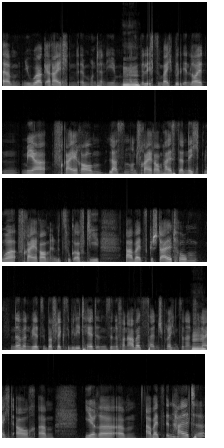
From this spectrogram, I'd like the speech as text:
ähm, New Work erreichen im Unternehmen? Mhm. Also will ich zum Beispiel den Leuten mehr Freiraum lassen und Freiraum heißt ja nicht nur Freiraum in Bezug auf die Arbeitsgestaltung, ne, wenn wir jetzt über Flexibilität im Sinne von Arbeitszeiten sprechen, sondern mhm. vielleicht auch ähm, ihre ähm, Arbeitsinhalte.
